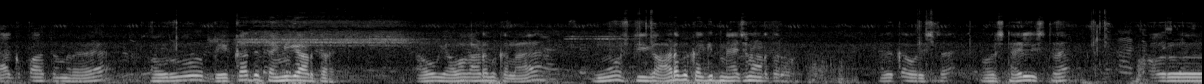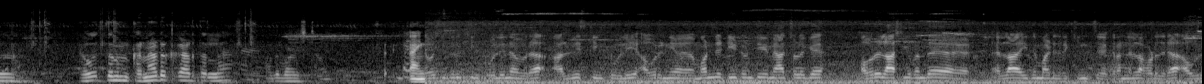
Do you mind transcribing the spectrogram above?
ಯಾಕಪ್ಪ ಅಂತಂದ್ರೆ ಅವರು ಬೇಕಾದ ಟೈಮಿಗೆ ಆಡ್ತಾರೆ. ಅವು ಯಾವಾಗ ಆಡಬೇಕಲ್ಲ ಮೋಸ್ಟ್ ಈಗ ಆಡಬೇಕಾಗಿದ್ದ ಮ್ಯಾಚ್ನ ಆಡ್ತಾರೆ ಅವರು. ಅದಕ್ಕೆ ಅವ್ರ ಇಷ್ಟ. ಅವ್ರ ಸ್ಟೈಲ್ ಇಷ್ಟ. ಅವರು ಯಾವತ್ತು ನಮ್ಮ ಕರ್ನಾಟಕಕ್ಕೆ ಆಡ್ತಾರಲ್ಲ ಅದು ಭಾಳ ಇಷ್ಟ. ಥ್ಯಾಂಕ್ ಕಿಂಗ್ ಕೊಹ್ಲಿನ ಕಿಂಗ್ ಕೊಹ್ಲಿನವರ ಆಲ್ವೇಸ್ ಕಿಂಗ್ ಕೊಹ್ಲಿ ಅವರು ಮೊನ್ನೆ ಟಿ ಟ್ವೆಂಟಿ ಮ್ಯಾಚ್ ಒಳಗೆ ಅವರು ಲಾಸ್ಟಿಗೆ ಬಂದು ಎಲ್ಲ ಇದು ಮಾಡಿದ್ರು ಕಿಂಗ್ಸ್ ರನ್ ಎಲ್ಲ ಹೊಡೆದ್ರೆ. ಅವ್ರ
